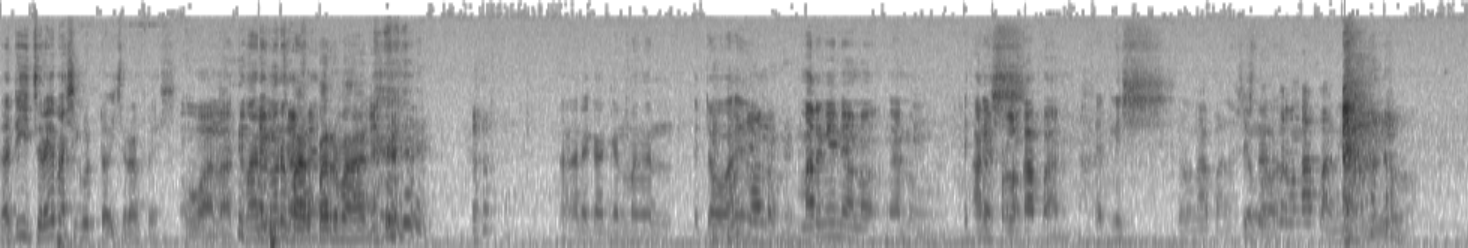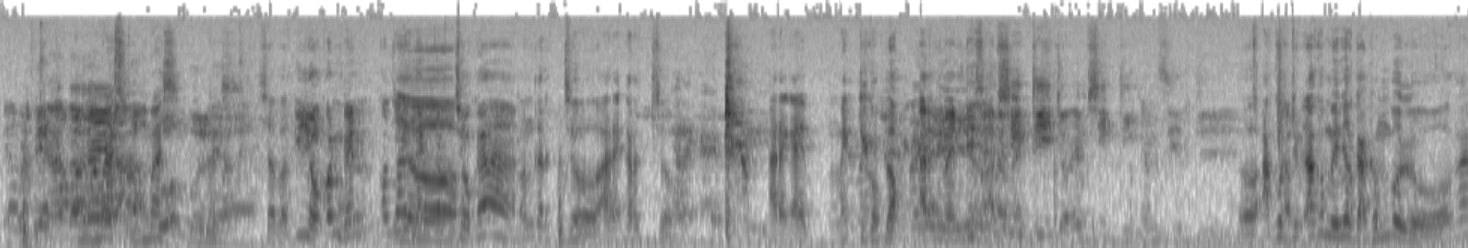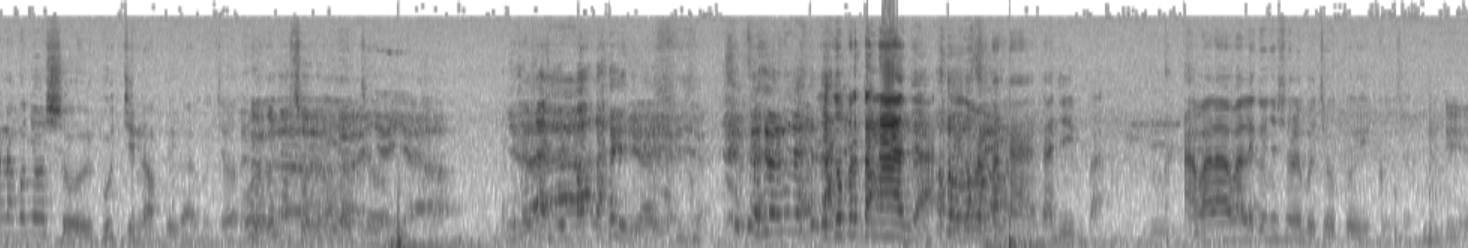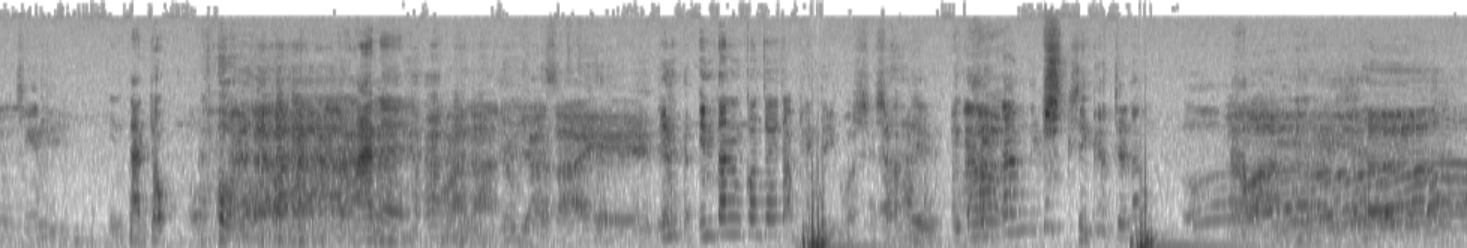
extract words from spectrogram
Tadi hijrahnya pasti kudu hijrah fest. Oh alah. Mari ngono barbar man. Arek kagen mangan kecoa ya. ono mari ngene ono nganu arek perlengkapan. etnis. Perlengkapan. Mana? perlengkapan ya. Iya. Ya Koordinatornya Mas, Mas, ya. Siapa? Iya kon ben kon Iya. ben kerja kan. Kon kerja, arek kerja. Arek kayak Mac di goblok. Arek arek MCD, Jo, MCD. MCD. Oh, aku aku menyo gak gembul lho, kan aku nyusul, bucin waktu itu aku, Cuk. Oh, kon nyusul ya? Iya, Cuk. Iya, iya. Bisa lagi Pak lah ini. Iya iya iya. Iku pertengahan ya, iku pertengahan janji Pak. Awal-awal iku nyusul bojoku iku, Cuk. Iya. Sing endi? Intan, Cuk. Oh. Mana? Malah. Yang biasa eh. In, Intan koncoe tak berhenti iku, Bos. Eh, iku Kan iku sing kerja nang. Oh. Wah.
